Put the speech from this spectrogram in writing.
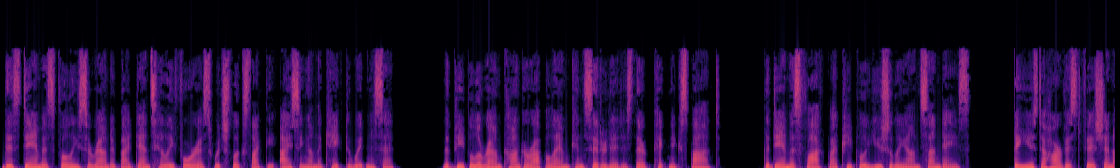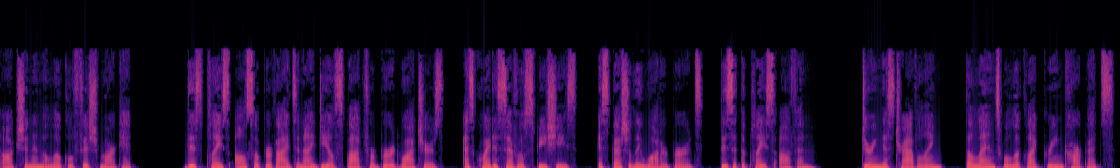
This dam is fully surrounded by dense hilly forest which looks like the icing on the cake to witness it. The people around Kongarapalam considered it as their picnic spot. The dam is flocked by people usually on Sundays. They used to harvest fish and auction in the local fish market. This place also provides an ideal spot for bird watchers, as quite a several species, especially water birds, visit the place often. During this traveling, the lands will look like green carpets.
